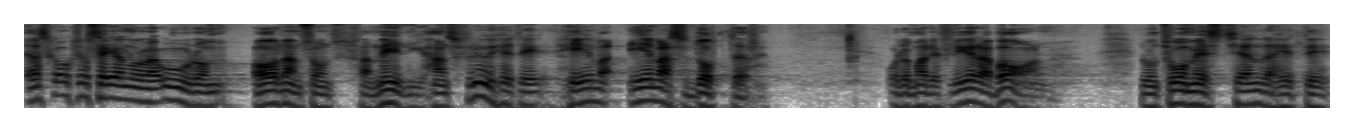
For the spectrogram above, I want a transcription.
Jag ska också säga några ord om Adamssons familj. Hans fru hette Eva, Evas dotter och de hade flera barn. De två mest kända hette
